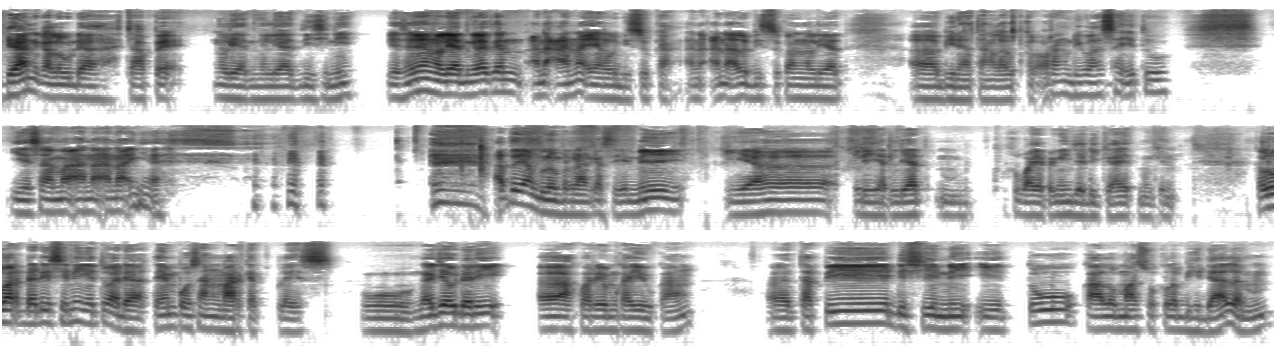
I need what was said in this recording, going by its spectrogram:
Dan kalau udah capek ngelihat-ngelihat di sini, biasanya ngelihat-ngelihat kan anak-anak yang lebih suka. Anak-anak lebih suka ngelihat eh, binatang laut. Kalau orang dewasa itu ya sama anak-anaknya. Atau yang belum pernah ke sini, ya lihat-lihat mm, supaya pengen jadi guide mungkin. Keluar dari sini itu ada Tempo Sang Marketplace. Uh, nggak jauh dari eh, akuarium kayu Kang. Eh, tapi di sini itu kalau masuk lebih dalam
